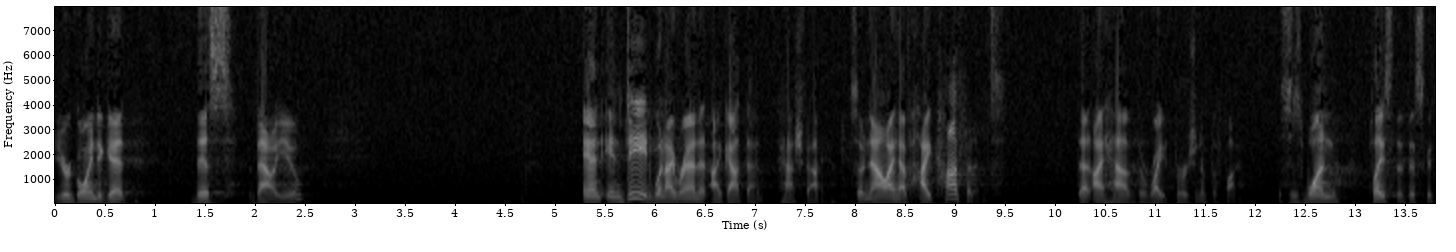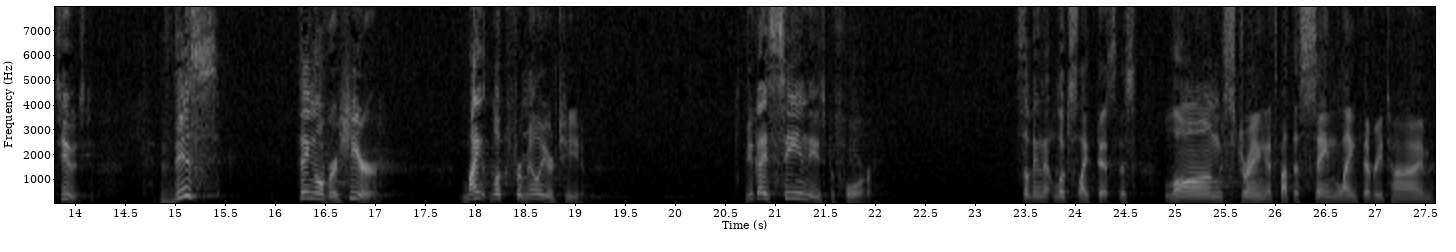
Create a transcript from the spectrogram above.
you're going to get this value. And indeed, when I ran it, I got that hash value. So now I have high confidence that I have the right version of the file. This is one place that this gets used. This thing over here might look familiar to you. Have you guys seen these before? Something that looks like this, this long string, it's about the same length every time,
